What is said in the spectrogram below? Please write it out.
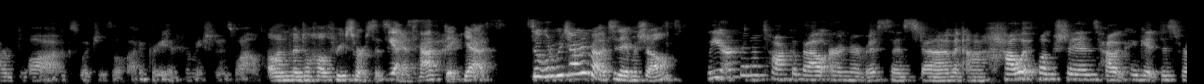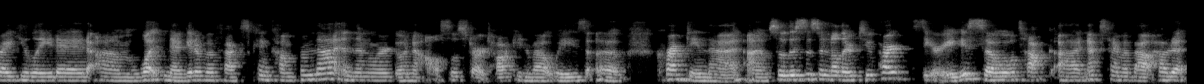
our blogs, which is a lot of great information as well. On mental health resources. Yes. Fantastic. Yes. So, what are we talking about today, Michelle? We are going to talk about our nervous system, uh, how it functions, how it can get dysregulated, um, what negative effects can come from that. And then we're going to also start talking about ways of correcting that. Um, so, this is another two part series. So, we'll talk uh, next time about how to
